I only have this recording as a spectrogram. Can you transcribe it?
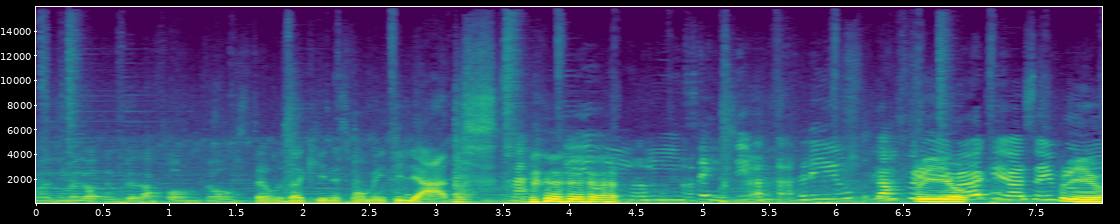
mas o melhor tempero é a fome. Então, Estamos aqui nesse momento ilhados. Sergipe, frio. Tá Frio. aqui, vai ser Frio.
